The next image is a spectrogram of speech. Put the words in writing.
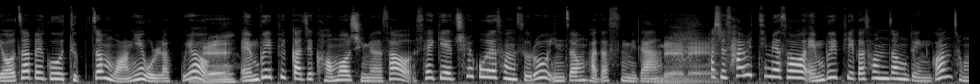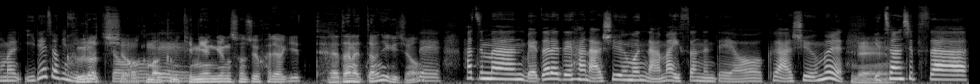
여자 배구 득점 왕에 올랐고요. 네. MVP까지 거머쥐면서 세계 최고의 선수로 인정받았습니다. 네네. 네. 사실 4위 팀에서 MVP가 선정된 건 정말 이례적인 그렇죠. 일이었죠. 그만큼 네. 김연경 선수의 활약이 대단했다는 얘기죠. 네. 하지만 메달에 대한 듯한 아쉬움은 남아 있었는데요. 그 아쉬움을 네. 2014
